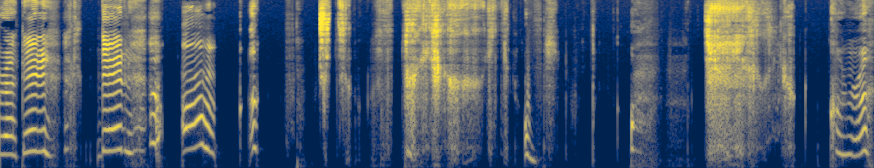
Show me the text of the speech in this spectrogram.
ら出る出るこの、うん、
